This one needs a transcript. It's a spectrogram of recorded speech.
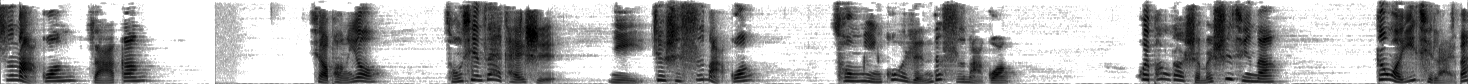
司马光砸缸。小朋友，从现在开始，你就是司马光，聪明过人的司马光。会碰到什么事情呢？跟我一起来吧。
